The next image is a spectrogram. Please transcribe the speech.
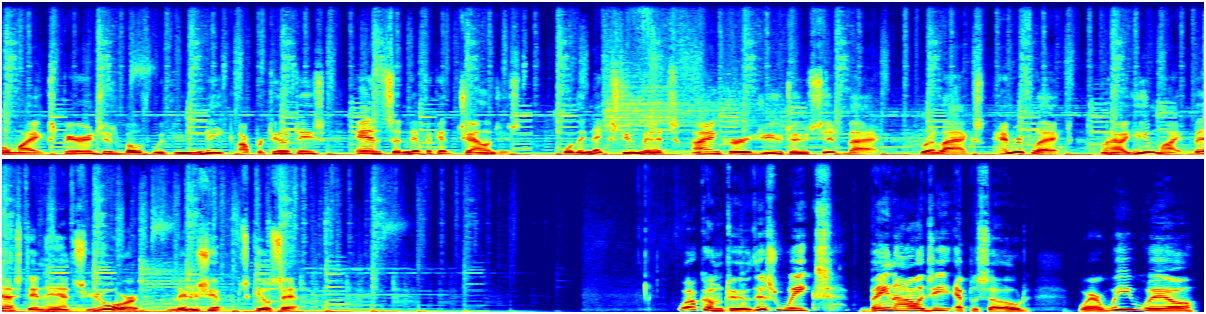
on my experiences both with unique opportunities and significant challenges. For the next few minutes, I encourage you to sit back, relax, and reflect on how you might best enhance your leadership skill set. Welcome to this week's Bainology episode, where we will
